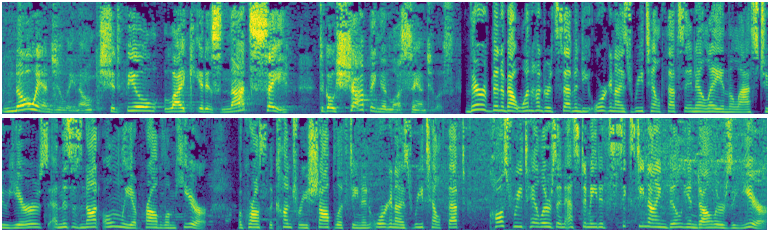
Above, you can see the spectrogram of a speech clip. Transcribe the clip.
No Angeleno should feel like it is not safe to go shopping in Los Angeles. There have been about 170 organized retail thefts in LA in the last two years, and this is not only a problem here. Across the country, shoplifting and organized retail theft cost retailers an estimated $69 billion a year.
